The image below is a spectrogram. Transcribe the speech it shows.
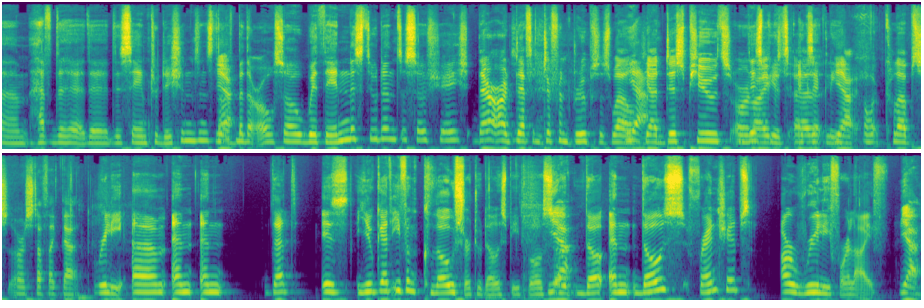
Um, have the, the, the same traditions and stuff, Yeah. but they're also within the student association. There are def- different groups as well. Yeah. Yeah, disputes or Disputes, like uh, exactly. Yeah, or clubs or stuff like that. really um and and that is you get even closer to those people so Yeah. tho- and those friendships are really for life Yeah.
